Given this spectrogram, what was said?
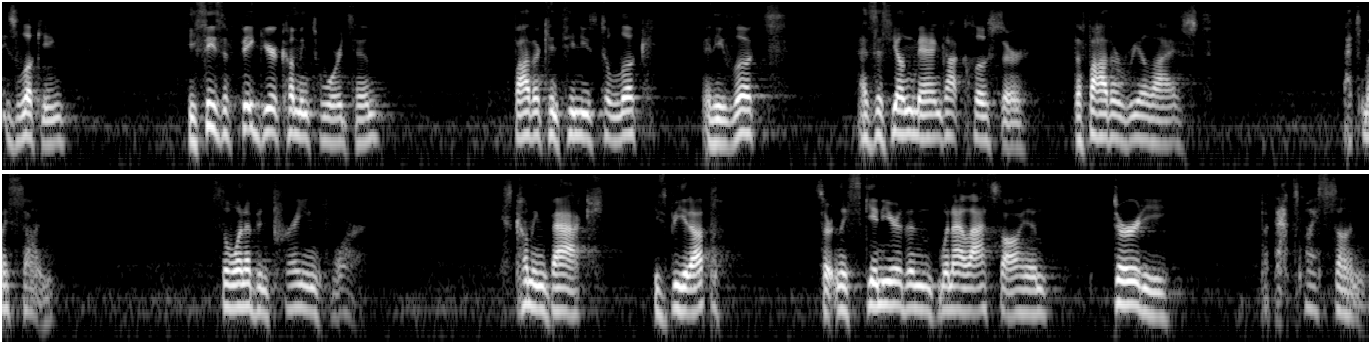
he's looking. He sees a figure coming towards him. Father continues to look, and he looked. As this young man got closer, the father realized that's my son. It's the one I've been praying for. He's coming back. He's beat up, certainly skinnier than when I last saw him, dirty, but that's my son.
